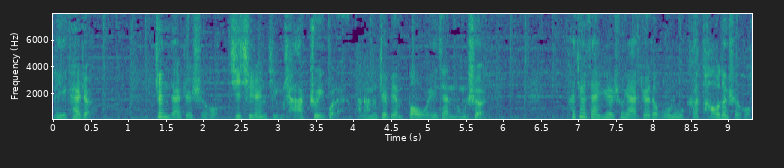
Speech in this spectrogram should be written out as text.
离开这儿。正在这时候，机器人警察追过来了，把他们这边包围在农舍里。他就在约书亚觉得无路可逃的时候，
